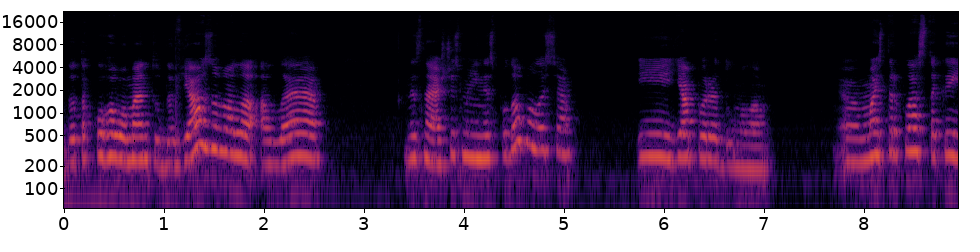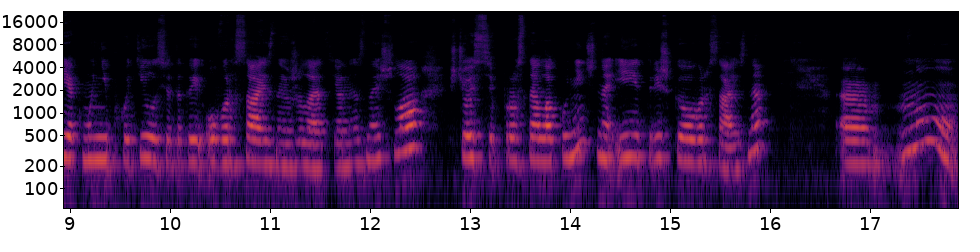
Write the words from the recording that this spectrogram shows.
до такого моменту дов'язувала, але не знаю, щось мені не сподобалося. І я передумала. Е, Майстер-клас такий, як мені б хотілося, такий оверсайзний жилет я не знайшла. Щось просте лаконічне і трішки оверсайзне. Е, ну,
